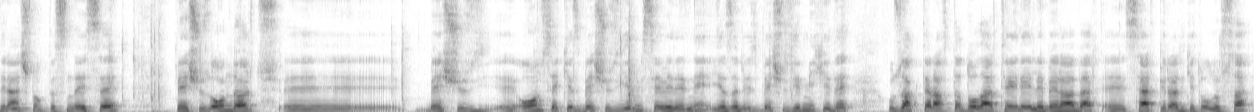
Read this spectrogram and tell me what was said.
Direnç noktasında ise 514, 518, 520 seviyelerini yazabiliriz. 522'de uzak tarafta dolar TL ile beraber sert bir hareket olursa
